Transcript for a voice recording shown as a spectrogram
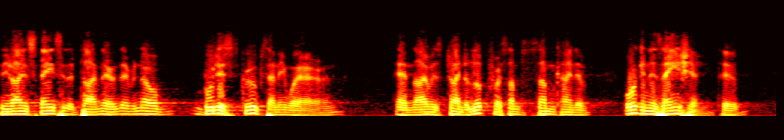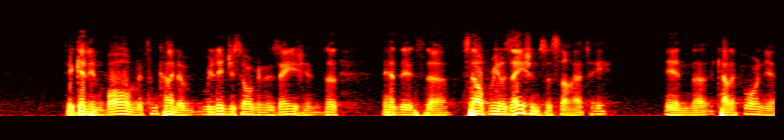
the United States at the time, there there were no Buddhist groups anywhere, and, and I was trying to look for some some kind of organization to to get involved with some kind of religious organization. So they had this uh, self-realization society in uh, California.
